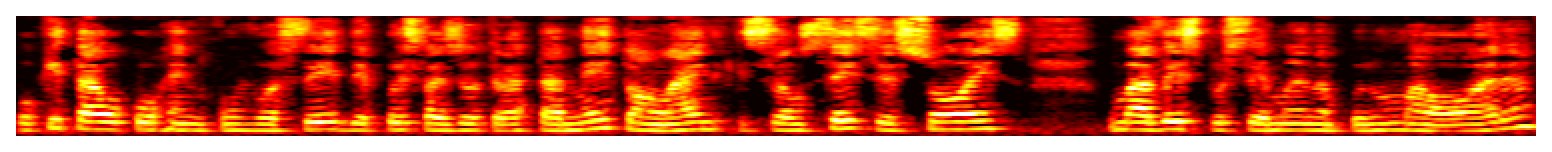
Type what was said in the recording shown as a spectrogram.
o que está ocorrendo com você, depois fazer o tratamento online, que são seis sessões, uma vez por semana por uma hora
